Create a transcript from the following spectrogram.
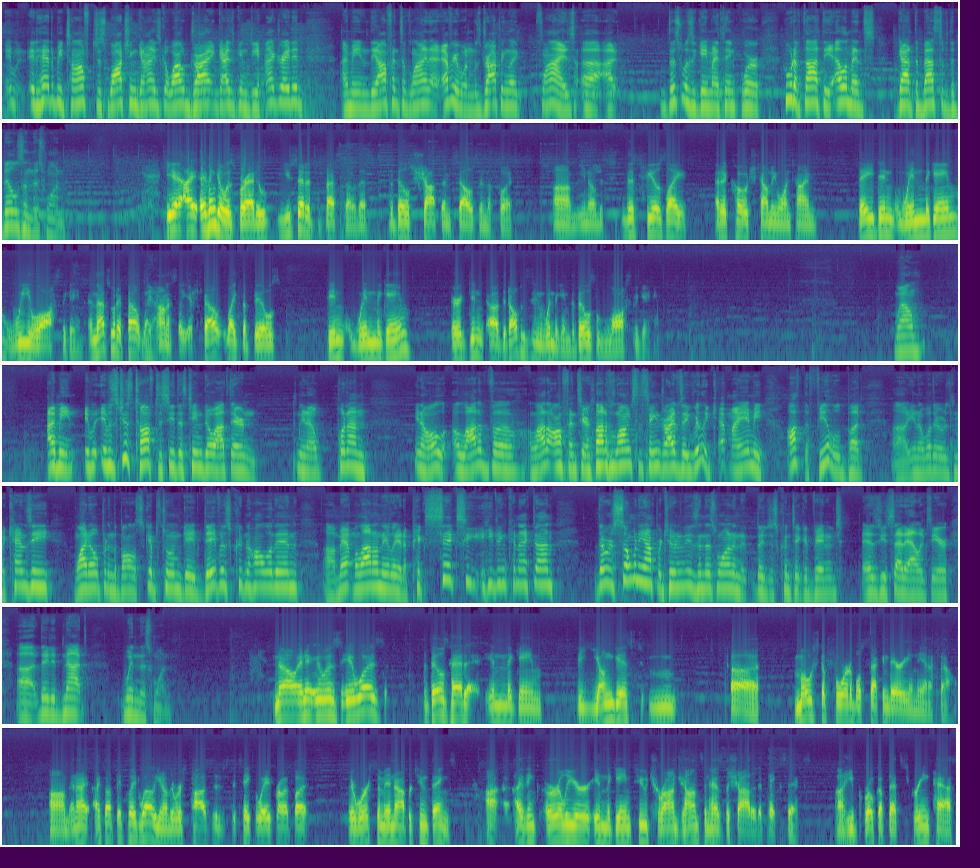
it, it had to be tough just watching guys go out dry, guys getting dehydrated. I mean, the offensive line, everyone was dropping like flies. Uh, I, this was a game, I think, where who would have thought the elements got the best of the Bills in this one? Yeah, I, I think it was Brad. You said it the best though that the Bills shot themselves in the foot. Um, you know, this this feels like I had a coach tell me one time they didn't win the game, we lost the game, and that's what it felt like. Yeah. Honestly, it felt like the Bills didn't win the game, or didn't uh, the Dolphins didn't win the game. The Bills lost the game. Well, I mean, it, it was just tough to see this team go out there and, you know, put on, you know, a, lot of uh, a lot of offense here, a lot of long sustained drives. They really kept Miami off the field, but uh, you know whether it was McKenzie wide open and the ball skips to him, Gabe Davis couldn't haul it in. Uh, Matt Milano nearly had a pick six he, he didn't connect on. There were so many opportunities in this one, and they just couldn't take advantage. As you said, Alex, here, uh, they did not win this one. No, and it, was it was the Bills had in the game the youngest, uh, most affordable secondary in the NFL. Um, and I, I thought they played well. You know, there was positives to take away from it, but there were some inopportune things. I, I think earlier in the game too, Taron Johnson has the shot at a pick six. Uh, he broke up that screen pass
